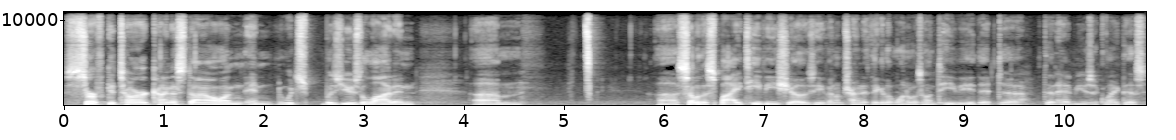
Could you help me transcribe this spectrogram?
surf guitar kind of style, and, and which was used a lot in um, uh, some of the spy TV shows. Even I'm trying to think of the one that was on TV that uh, that had music like this.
